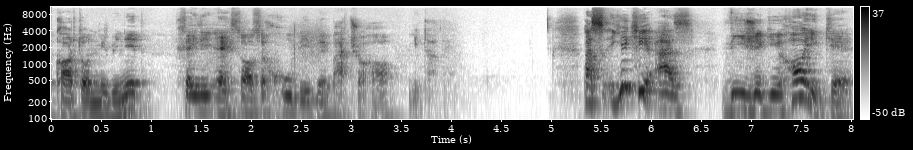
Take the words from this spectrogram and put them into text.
کارتون می‌بینید خیلی احساس خوبی به بچه ها می‌داده. پس یکی از ویژگی هایی که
